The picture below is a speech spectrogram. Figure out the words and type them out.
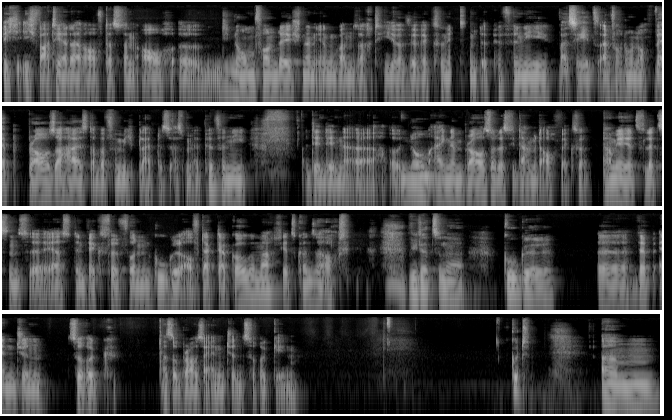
Ich, ich warte ja darauf, dass dann auch äh, die GNOME Foundation dann irgendwann sagt, hier, wir wechseln jetzt mit Epiphany, was jetzt einfach nur noch Webbrowser heißt, aber für mich bleibt es erstmal Epiphany, den, den äh, GNOME-eigenen Browser, dass sie damit auch wechseln. Wir haben ja jetzt letztens äh, erst den Wechsel von Google auf DuckDuckGo gemacht, jetzt können sie auch wieder zu einer Google äh, Web Engine zurück, also Browser Engine zurückgehen. Gut. Ähm,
